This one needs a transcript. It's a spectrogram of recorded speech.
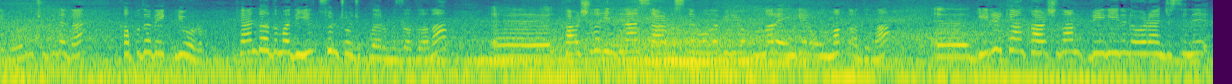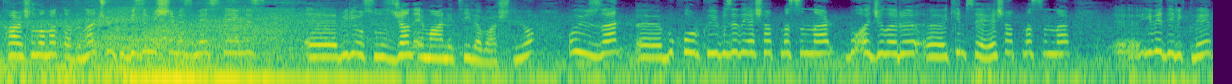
geliyorum. Çünkü neden? Kapıda bekliyorum. Kendi adıma değil tüm çocuklarımız adına e, karşıda indiren servisler olabiliyor. Bunlara engel olmak adına. E, gelirken karşıdan velinin öğrencisini karşılamak adına. Çünkü bizim işimiz, mesleğimiz e, biliyorsunuz can emanetiyle başlıyor. O yüzden e, bu korkuyu bize de yaşatmasınlar, bu acıları e, kimseye yaşatmasınlar. E, ivedilikle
